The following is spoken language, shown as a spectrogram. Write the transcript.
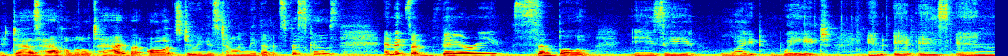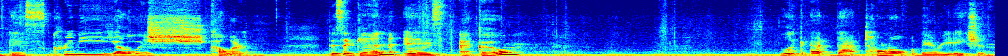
It does have a little tag, but all it's doing is telling me that it's viscose. And it's a very simple, easy, lightweight, and it is in this creamy yellowish color. This again is Echo. Look at that tonal variation.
